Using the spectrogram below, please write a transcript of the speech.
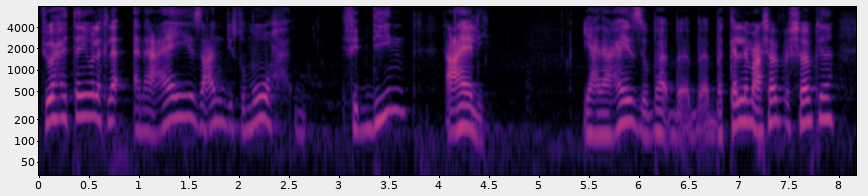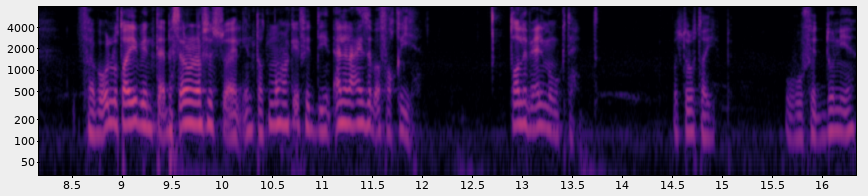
في واحد تاني يقول لك لا أنا عايز عندي طموح في الدين عالي. يعني عايز. بتكلم مع شباب الشباب كده فبقول له طيب انت بسأله نفس السؤال انت طموحك إيه في الدين؟ قال أنا عايز أبقى فقيه. طالب علم مجتهد. قلت له طيب. وفي الدنيا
